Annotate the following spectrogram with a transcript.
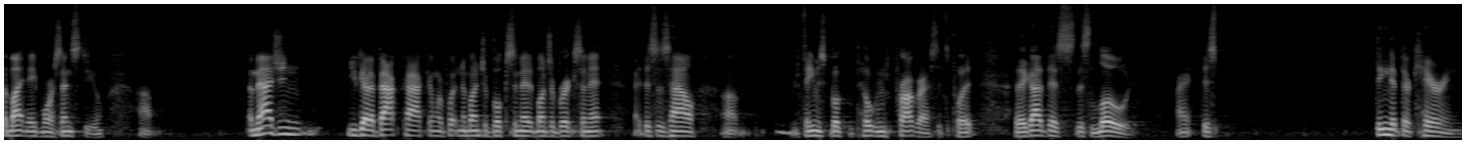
It might make more sense to you. Um, imagine you got a backpack and we're putting a bunch of books in it, a bunch of bricks in it. Right? This is how um, famous book, The Pilgrim's Progress, it's put. They got this, this load, right? This thing that they're carrying.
